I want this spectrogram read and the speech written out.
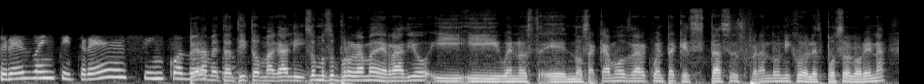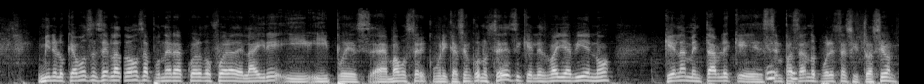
323-52. Espérame tantito, Magali. Somos un programa de radio y, y, bueno, este, eh, nos acabamos de dar cuenta que estás esperando un hijo del esposo de Lorena. Mire, lo que vamos a hacer, las vamos a poner de acuerdo fuera del aire y, y, pues eh, vamos a estar en comunicación con ustedes y que les vaya bien, ¿no? Qué lamentable que estén pasando por esta situación,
